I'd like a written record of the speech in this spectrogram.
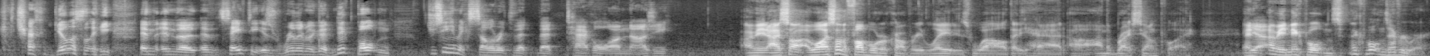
Trent Gillisley in, in the in safety is really really good. Nick Bolton, did you see him accelerate to that, that tackle on Najee? I mean, I saw well, I saw the fumble recovery late as well that he had uh, on the Bryce Young play. And Yeah. I mean, Nick Bolton's Nick Bolton's everywhere.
